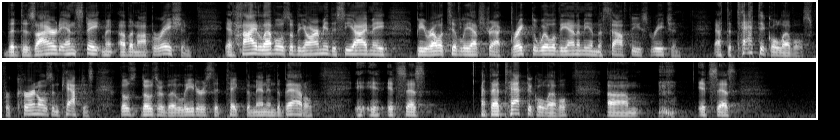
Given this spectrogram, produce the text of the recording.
the desired end statement of an operation. At high levels of the Army, the CI may be relatively abstract break the will of the enemy in the southeast region. At the tactical levels, for colonels and captains, those, those are the leaders that take the men into battle, it, it, it says, at that tactical level, um, it says,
